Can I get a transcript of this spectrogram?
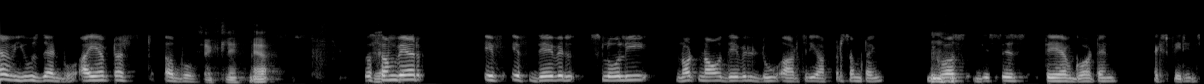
have used that bow i have touched a bow exactly yeah so somewhere if if they will slowly not now they will do archery after some time because mm-hmm. this is they have got an experience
